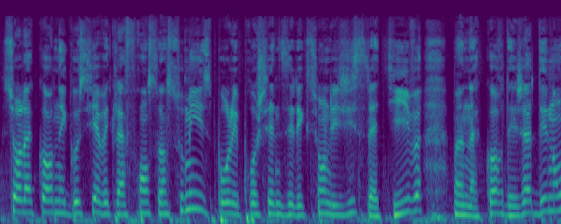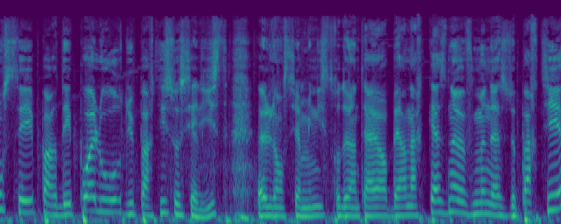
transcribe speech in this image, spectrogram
sur l'accord négocié avec la France insoumise pour les prochaines élections législatives. Un accord déjà dénoncé par des poids lourds du Parti socialiste. L'ancien ministre de l'Intérieur Bernard Cazeneuve menace de partir.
